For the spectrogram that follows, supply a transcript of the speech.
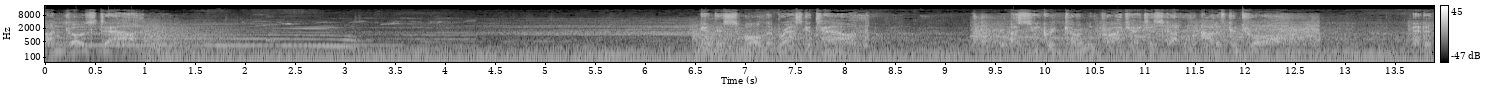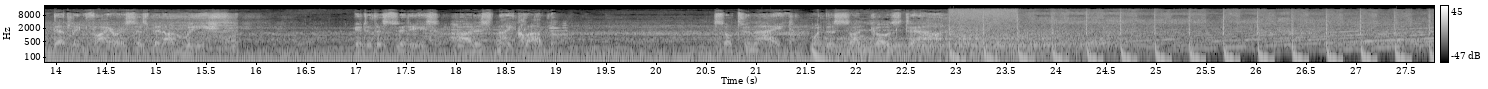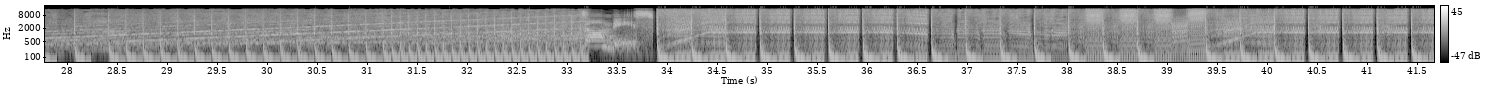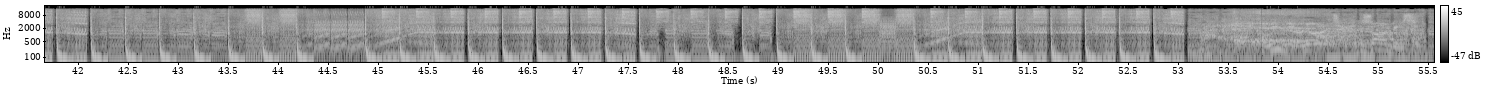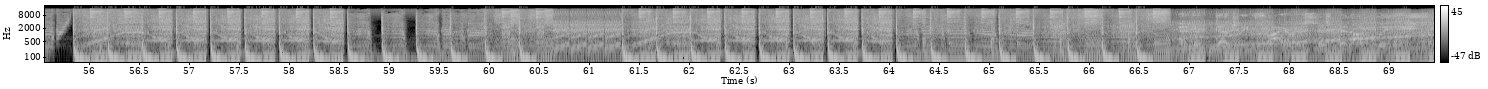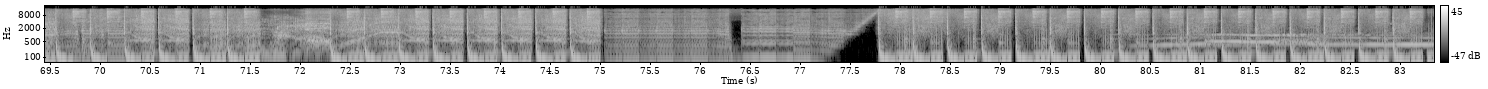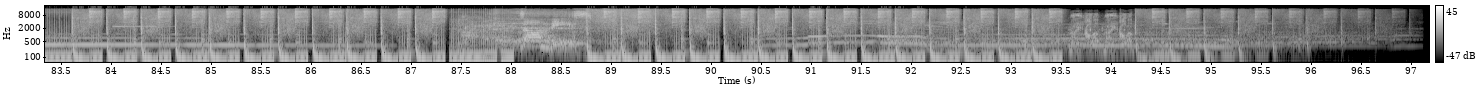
sun goes down. In this small Nebraska town, a secret government project has gotten out of control. And a deadly virus has been unleashed into the city's hottest nightclub. So tonight, when the sun goes down, zombies.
